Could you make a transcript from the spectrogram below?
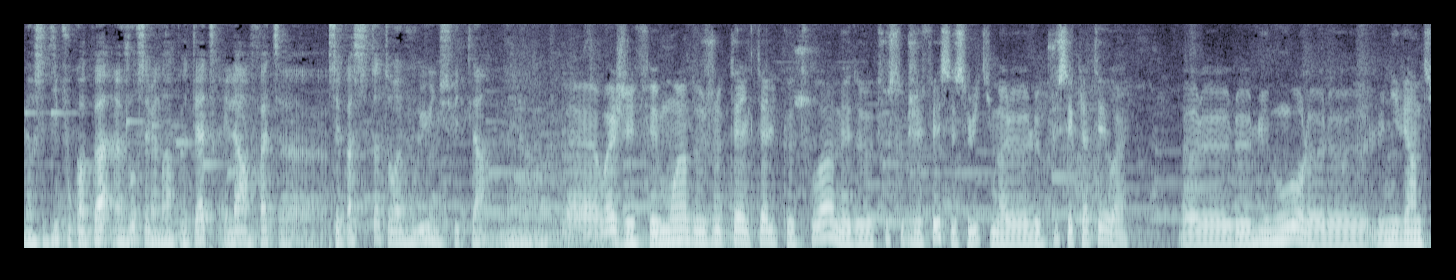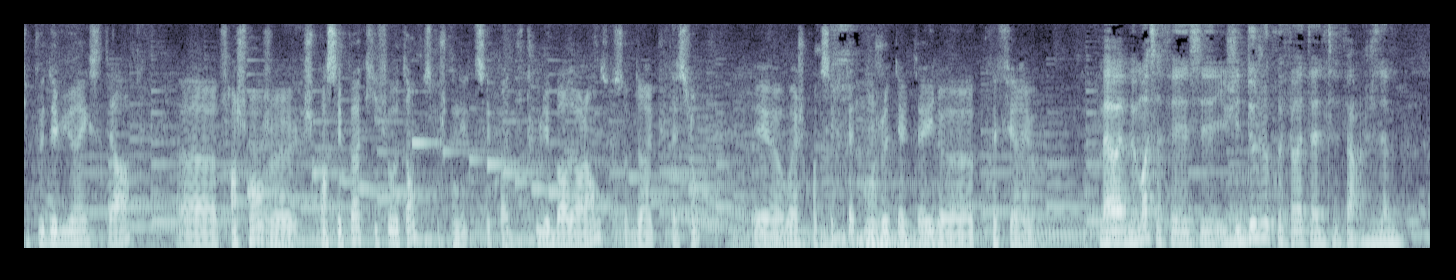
Mais on s'est dit pourquoi pas, un jour ça viendra peut-être. Et là en fait, euh, je sais pas si toi t'aurais voulu une suite là. Mais, euh, ouais, j'ai fait moins de jeux tel tel que toi, mais de tout ce que j'ai fait, c'est celui qui m'a le, plus éclaté, ouais. Euh, l'humour, l'univers un petit peu déluré, etc. franchement, je, pensais pas kiffer autant parce que je connaissais pas du tout les Borderlands, sauf de réputation. Et ouais, je crois que c'est peut-être mon jeu Telltale préféré. Bah ouais, bah moi ça fait. J'ai deux jeux préférés Telltale. Enfin,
